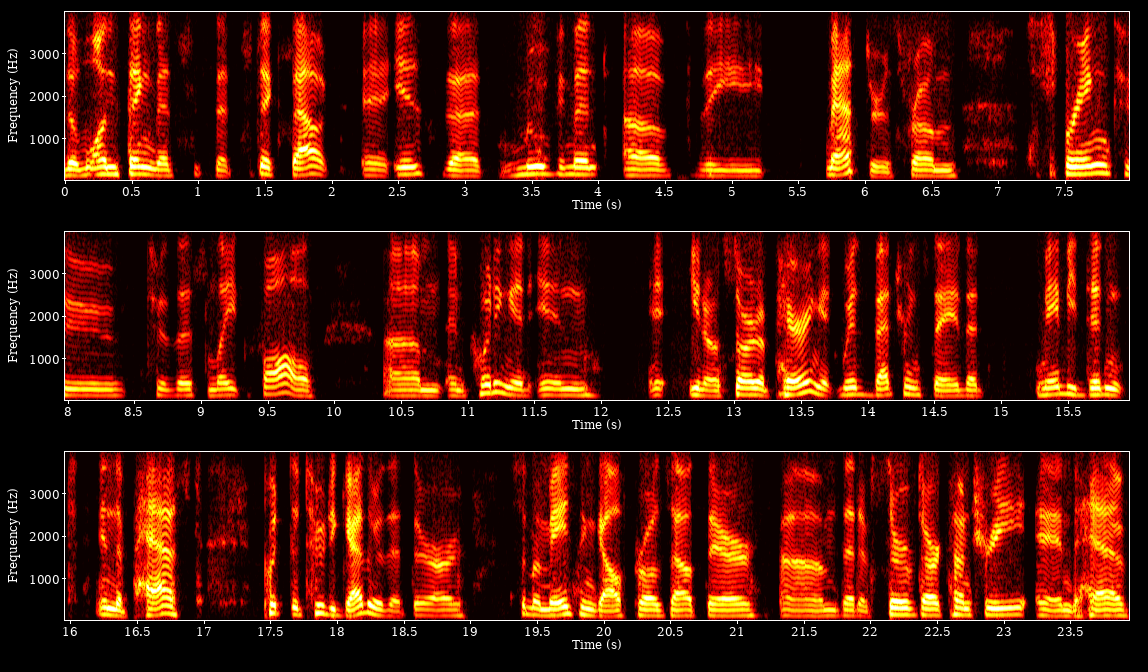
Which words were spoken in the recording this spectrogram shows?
the one thing that's that sticks out uh, is the movement of the Masters from spring to to this late fall, um, and putting it in, you know, sort of pairing it with Veterans Day that maybe didn't in the past put the two together that there are some amazing golf pros out there um, that have served our country and have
